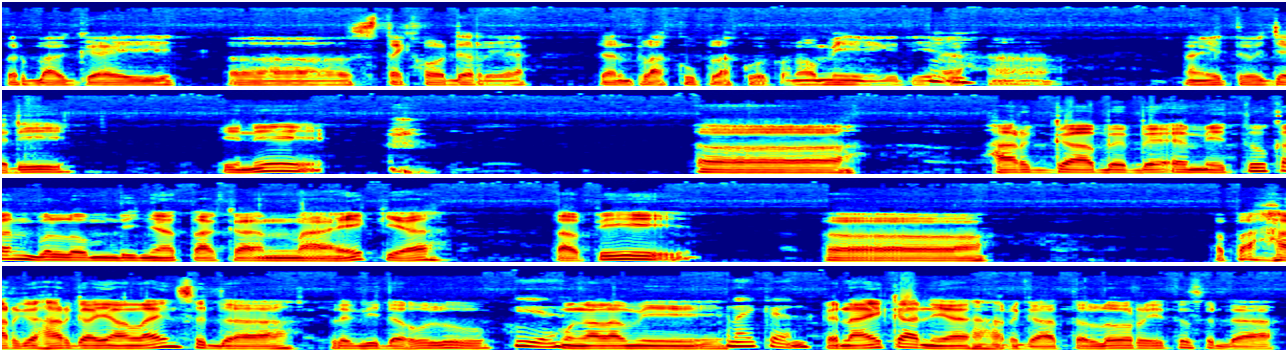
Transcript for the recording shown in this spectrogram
berbagai uh, stakeholder ya dan pelaku-pelaku ekonomi gitu ya. Hmm. Nah itu jadi ini uh, harga BBM itu kan belum dinyatakan naik ya, tapi uh, apa harga-harga yang lain sudah lebih dahulu iya. mengalami kenaikan. Kenaikan ya, harga telur itu sudah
